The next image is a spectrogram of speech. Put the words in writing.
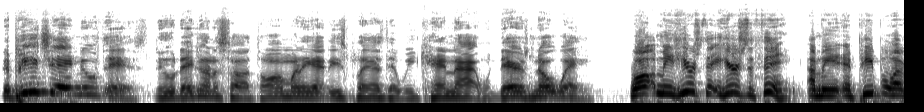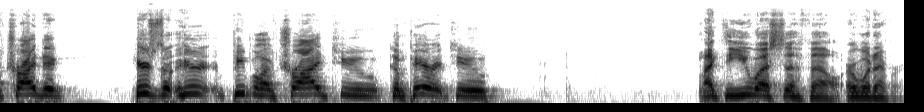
the PGA knew this, dude. They're gonna start throwing money at these players that we cannot. There's no way. Well, I mean, here's the here's the thing. I mean, people have tried to, here's the here people have tried to compare it to, like the USFL or whatever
